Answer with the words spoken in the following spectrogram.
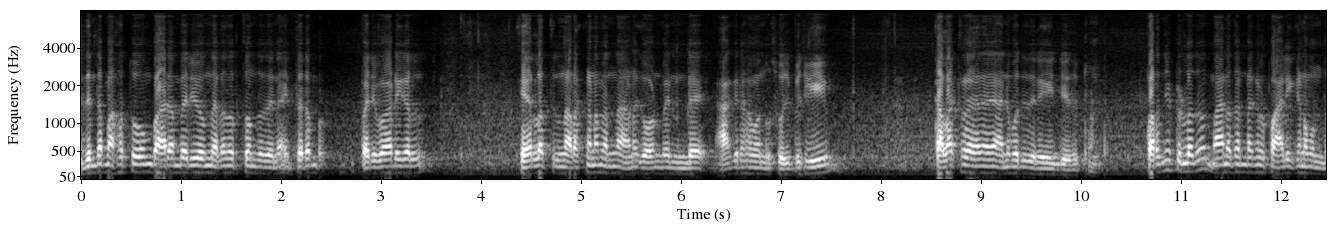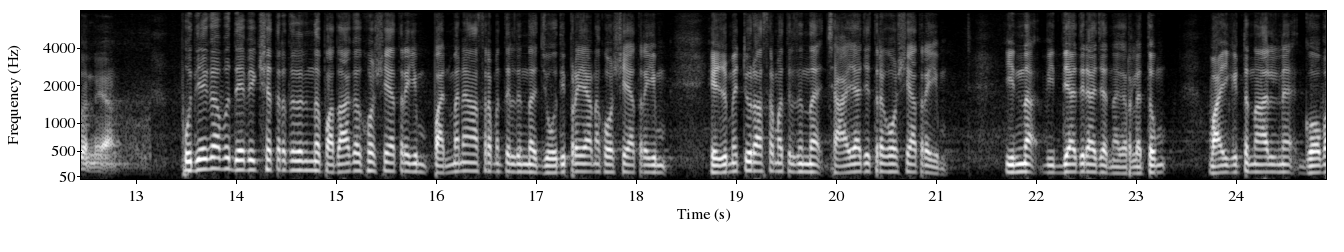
ഇതിന്റെ മഹത്വവും പാരമ്പര്യവും നിലനിർത്തുന്നതിന് ഇത്തരം പരിപാടികൾ കേരളത്തിൽ നടക്കണമെന്നാണ് ഗവൺമെന്റിന്റെ ആഗ്രഹമെന്ന് സൂചിപ്പിക്കുകയും കളക്ടർ അതിന് അനുമതി തരികയും ചെയ്തിട്ടുണ്ട്. പറഞ്ഞിട്ടുള്ളത് മാനദണ്ഡങ്ങൾ പാലിക്കണമെന്ന് തന്നെയാണ്. പുതിയകാവ് ദേവീക്ഷേത്രത്തിൽ നിന്ന് പതാക ഘോഷയാത്രയും പന്മന ആശ്രമത്തിൽ നിന്ന് ജ്യോതിപ്രയാണ ഘോഷയാത്രയും എഴുമറ്റൂർ ആശ്രമത്തിൽ നിന്ന് ഛായാചിത്ര ഘോഷയാത്രയും ഇന്ന് വിദ്യാധിരാജ നഗറിലെത്തും. വൈകിട്ട് നാലിന് Goa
